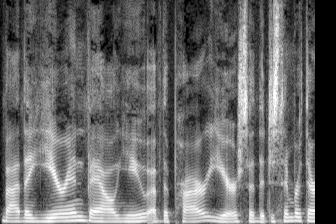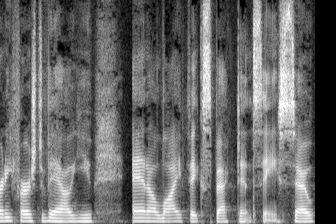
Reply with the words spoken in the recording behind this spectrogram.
by the year end value of the prior year, so the December 31st value and a life expectancy. So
